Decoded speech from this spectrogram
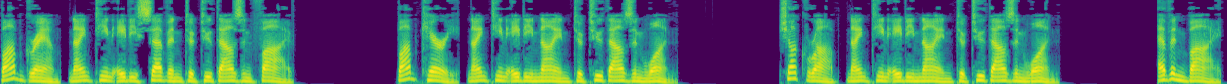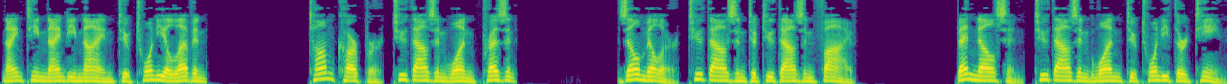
Bob Graham, 1987–2005 Bob Kerrey, 1989–2001 Chuck Robb, 1989–2001 Evan Bayh, 1999–2011 Tom Carper, 2001–present Zell Miller, 2000–2005 Ben Nelson, 2001–2013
